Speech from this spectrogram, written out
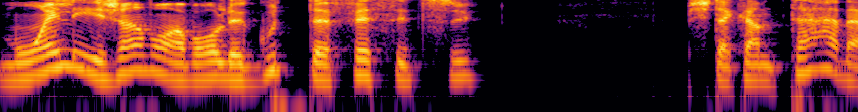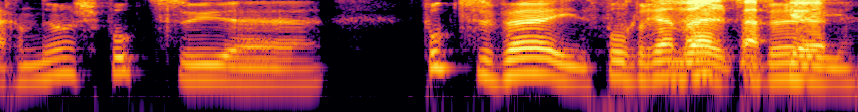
moins les gens vont avoir le goût de te fesser dessus. Puis j'étais comme tabarnouche, faut que tu. euh, faut que tu veuilles. Faut, Faut que tu vraiment veuilles, que tu parce que- veuilles.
